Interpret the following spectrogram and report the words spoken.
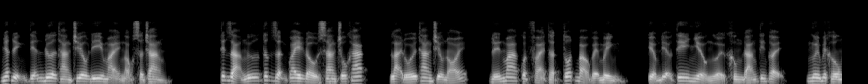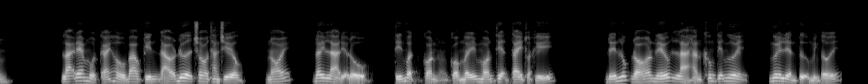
nhất định tiễn đưa thang chiêu đi mài ngọc sơn trang. Tiết giả ngữ tức giận quay đầu sang chỗ khác, lại đối thang chiêu nói, đến ma quật phải thật tốt bảo vệ mình, kiểm địa ti nhiều người không đáng tin cậy, ngươi biết không? Lại đem một cái hầu bao kín đáo đưa cho thang chiêu, nói, đây là địa đồ, tín vật còn có mấy món tiện tay thuật khí đến lúc đó nếu là hắn không tiễn ngươi ngươi liền tự mình tới.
